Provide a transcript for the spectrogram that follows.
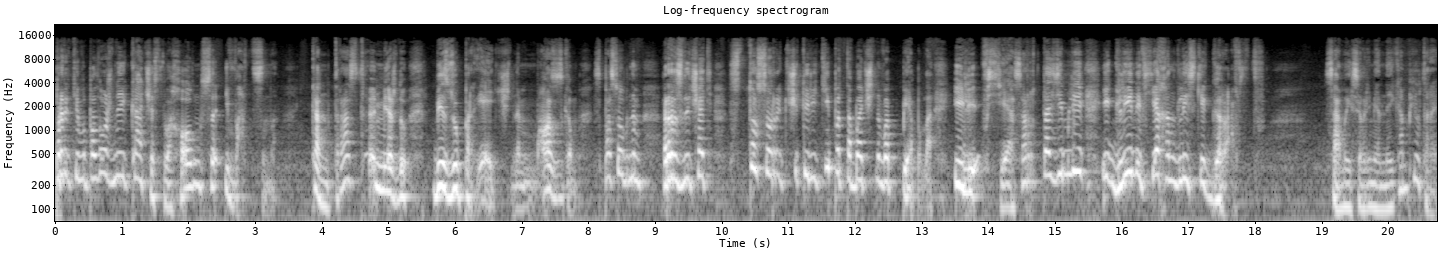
противоположные качества Холмса и Ватсона. Контраст между безупречным мозгом, способным различать 144 типа табачного пепла или все сорта земли и глины всех английских графств. Самые современные компьютеры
